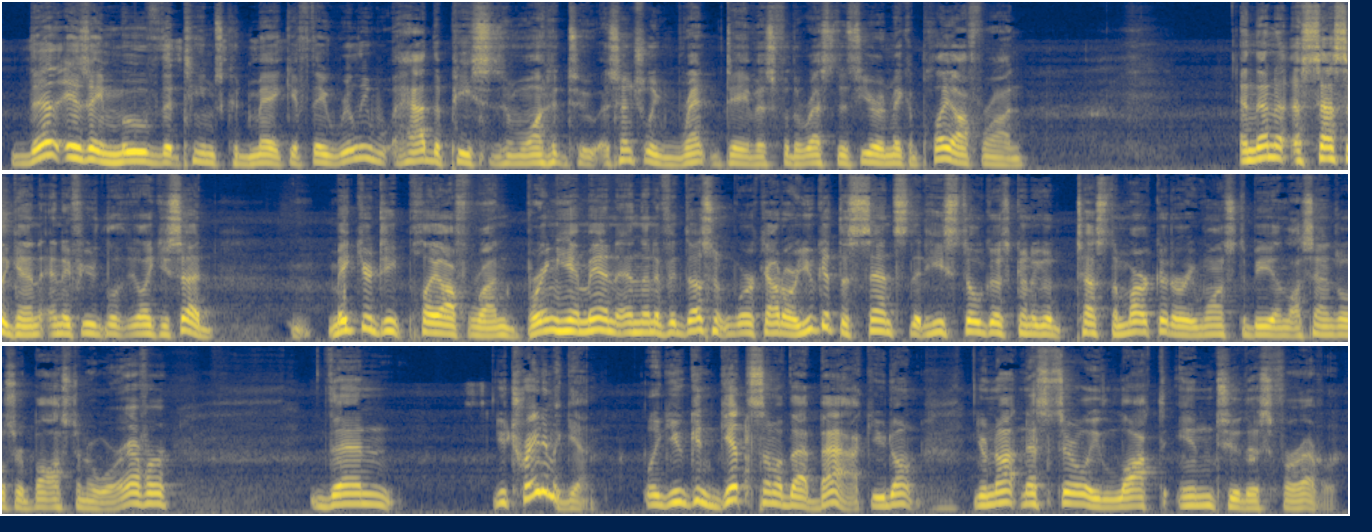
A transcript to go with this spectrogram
there is a move that teams could make if they really had the pieces and wanted to essentially rent Davis for the rest of this year and make a playoff run, and then assess again. And if you like you said make your deep playoff run, bring him in, and then if it doesn't work out, or you get the sense that he's still just going to go test the market, or he wants to be in Los Angeles or Boston or wherever, then you trade him again. Like you can get some of that back. You don't. You're not necessarily locked into this forever.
